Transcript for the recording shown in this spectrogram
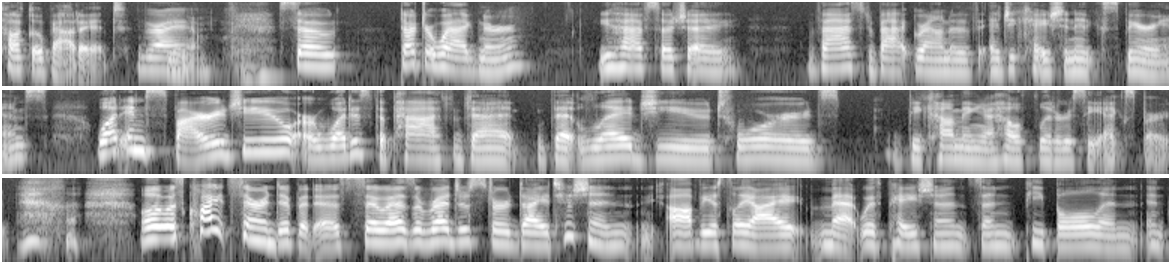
Talk about it. you Right. know. So, Dr. Wagner, you have such a vast background of education and experience. What inspired you, or what is the path that that led you towards becoming a health literacy expert? Well, it was quite serendipitous. So, as a registered dietitian, obviously I met with patients and people and, and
